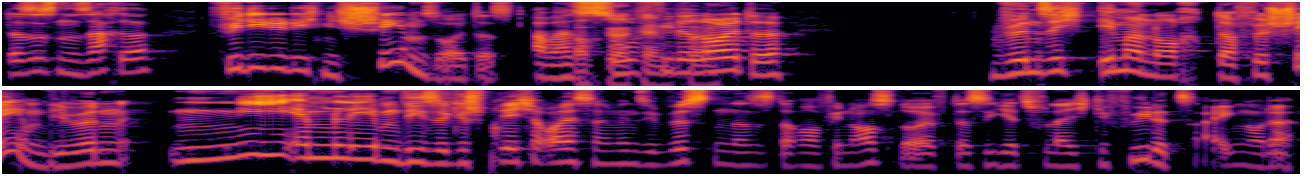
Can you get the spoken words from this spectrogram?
Das ist eine Sache, für die du dich nicht schämen solltest. Aber Auf so viele Fall. Leute würden sich immer noch dafür schämen. Die würden nie im Leben diese Gespräche äußern, wenn sie wüssten, dass es darauf hinausläuft, dass sie jetzt vielleicht Gefühle zeigen oder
